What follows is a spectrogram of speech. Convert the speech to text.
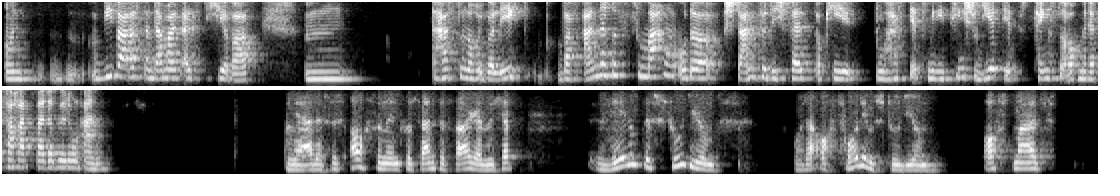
Und wie war das dann damals, als du hier warst? Hm, hast du noch überlegt, was anderes zu machen oder stand für dich fest, okay, du hast jetzt Medizin studiert, jetzt fängst du auch mit der Facharztweiterbildung an? Ja, das ist auch so eine interessante Frage. Also ich habe während des Studiums oder auch vor dem Studium oftmals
